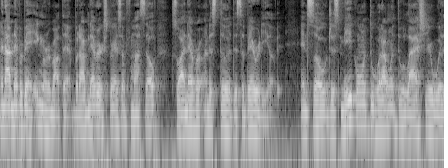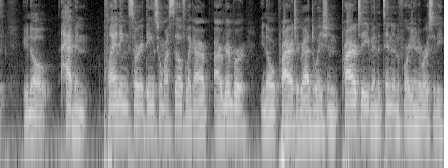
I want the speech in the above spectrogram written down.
And I've never been ignorant about that, but I've never experienced them for myself, so I never understood the severity of it. And so just me going through what I went through last year with, you know, having planning certain things for myself. Like I I remember, you know, prior to graduation, prior to even attending the four year university,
